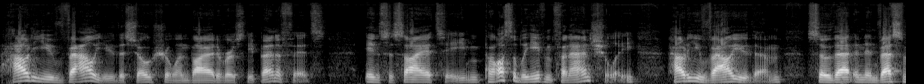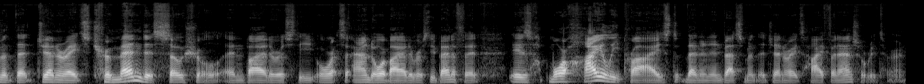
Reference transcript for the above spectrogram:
how do you value the social and biodiversity benefits in society, possibly even financially, how do you value them so that an investment that generates tremendous social and biodiversity or and or biodiversity benefit is more highly prized than an investment that generates high financial return?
